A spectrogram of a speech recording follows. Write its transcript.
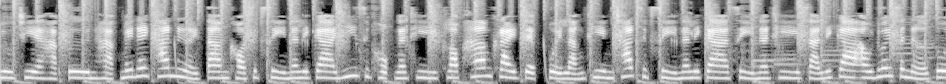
วิวเชียหักปืนหากไม่ได้ค่าเหนื่อยตามขอ 14 นาฬิกา 26 นาที คลอปห้ามใครเจ็บป่วยหลังทีมชาติ 14 นาฬิกา 4 นาที สาลิกาเอาด้วยเสนอตัว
